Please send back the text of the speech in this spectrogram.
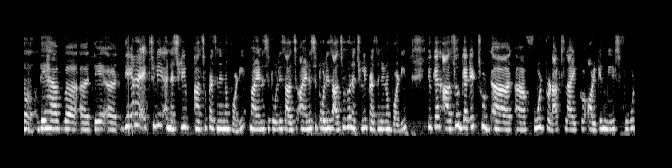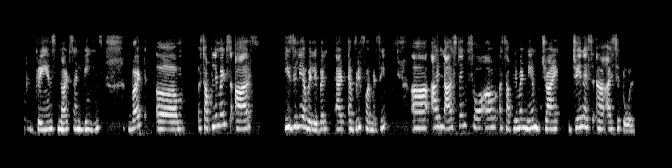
no no they have uh, uh, they uh, they are actually uh, naturally also present in our body myonisitol is also ionisitol is also naturally present in our body you can also get it through uh, uh, food products like organ meats fruit grains nuts and beans but um, supplements are easily available at every pharmacy uh, i last time saw a, a supplement named Gi- jane Is- uh, isotol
